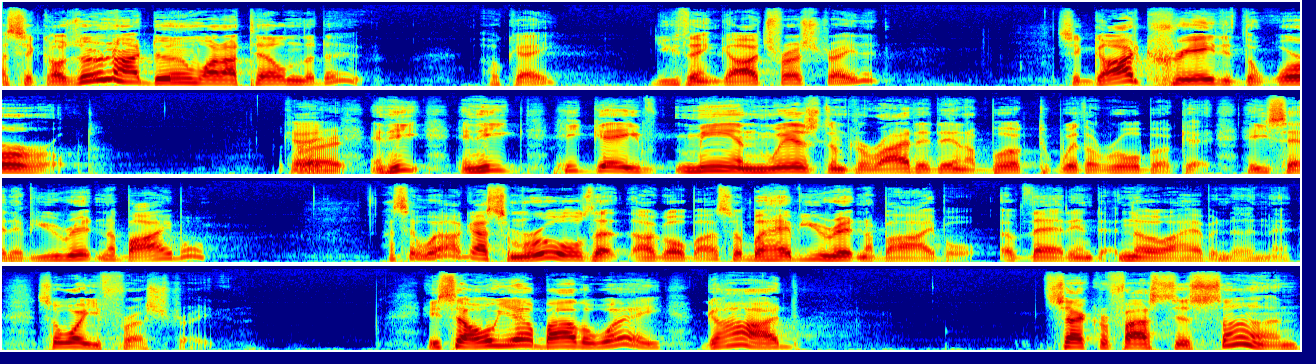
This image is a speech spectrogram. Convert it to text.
I said, "Because they're not doing what I tell them to do." Okay. You think God's frustrated? Said, "God created the world." Okay. Right. And he and he he gave men wisdom to write it in a book with a rule book. He said, "Have you written a Bible?" I said, Well, I got some rules that I'll go by. So, but have you written a Bible of that? In no, I haven't done that. So, why are you frustrated? He said, Oh, yeah, by the way, God sacrificed his son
